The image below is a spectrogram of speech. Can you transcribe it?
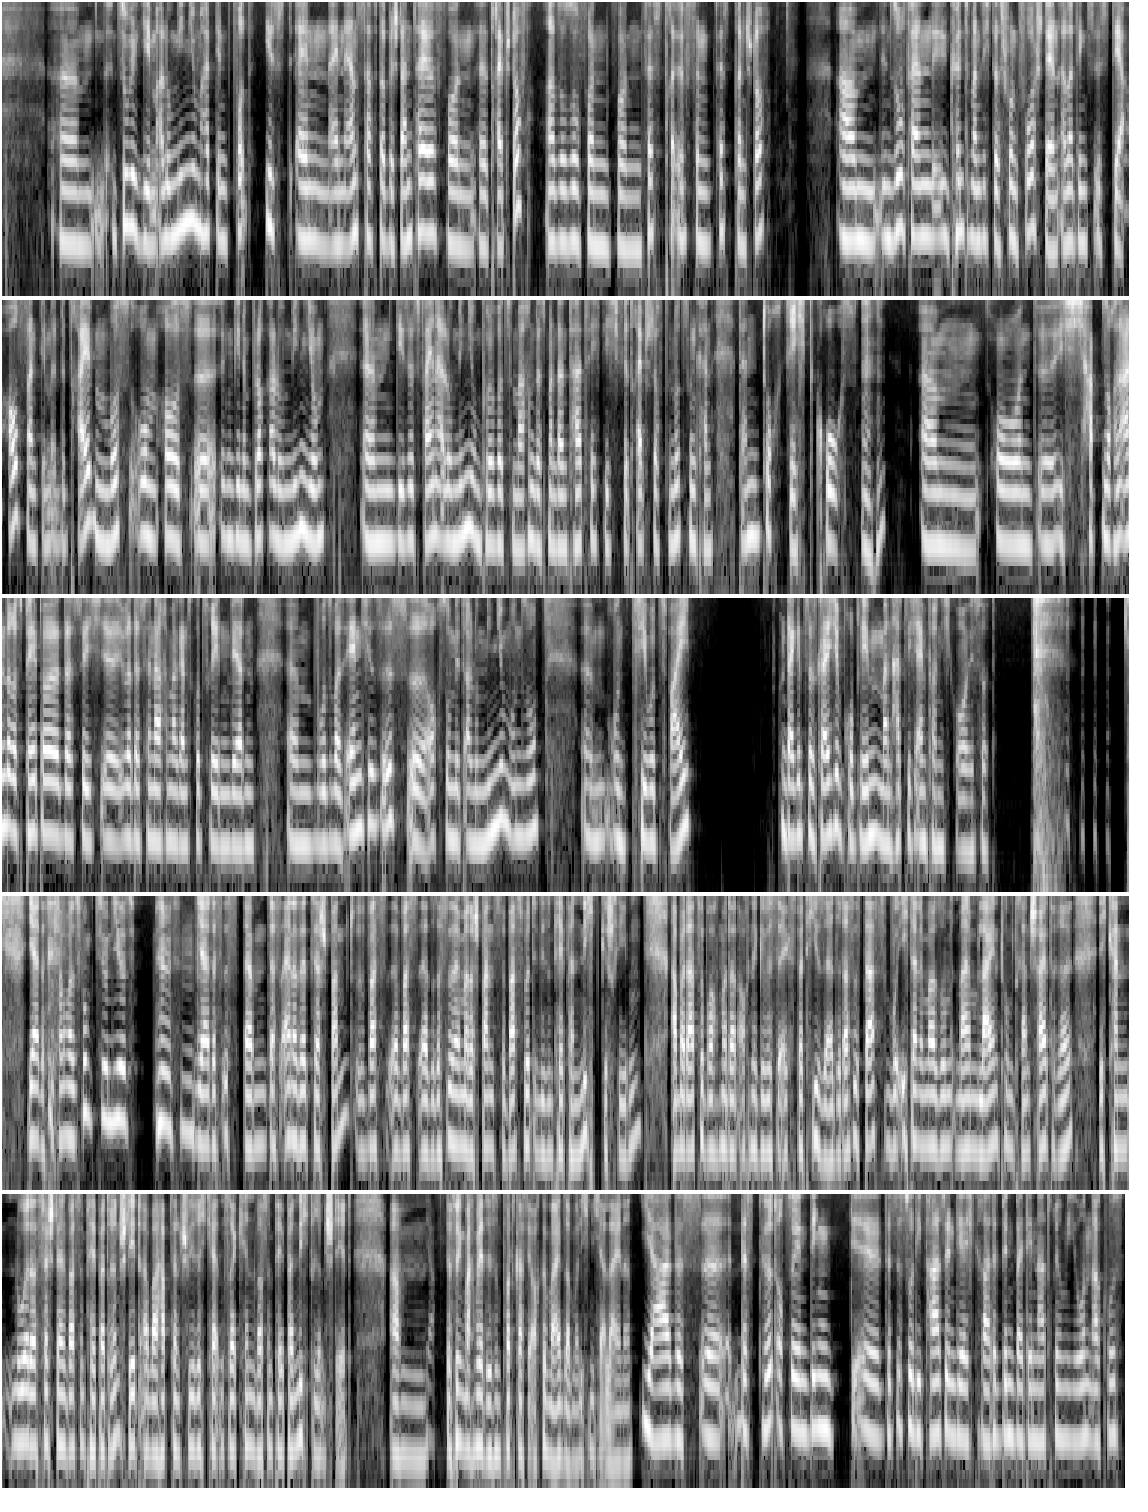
ähm, zugegeben, Aluminium hat den ist ein, ein ernsthafter Bestandteil von äh, Treibstoff, also so von, von, Fest, von Festbrennstoff. Ähm, insofern könnte man sich das schon vorstellen. Allerdings ist der Aufwand, den man betreiben muss, um aus äh, irgendwie einem Block Aluminium ähm, dieses feine Aluminiumpulver zu machen, das man dann tatsächlich für Treibstoff benutzen kann, dann doch recht groß. Mhm. Ähm, und äh, ich habe noch ein anderes Paper, das ich, äh, über das wir nachher mal ganz kurz reden werden, ähm, wo sowas ähnliches ist, äh, auch so mit Aluminium und so ähm, und CO2. Und da gibt es das gleiche Problem, man hat sich einfach nicht geäußert. ja, das ist auch mal, es funktioniert. ja, das ist, ähm, das ist einerseits sehr spannend, was, äh, was, also das ist ja immer das Spannendste, was wird in diesem Paper nicht geschrieben, aber dazu braucht man dann auch eine gewisse Expertise. Also das ist das, wo ich dann immer so mit meinem Laientum dran scheitere. Ich kann nur das feststellen, was im Paper drin steht, aber habe dann Schwierigkeiten zu erkennen, was im Paper nicht drin steht. Ähm, ja. Deswegen machen wir diesen Podcast ja auch gemeinsam und ich nicht alleine. Ja, das, äh, das gehört auch zu den Dingen, das ist so die Phase, in der ich gerade bin bei den Natrium-Ionen-Akkus,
